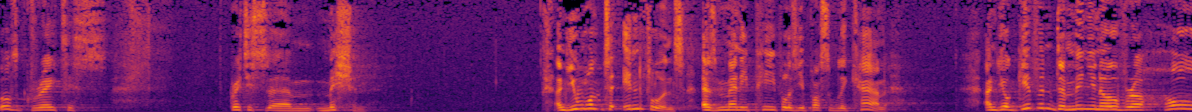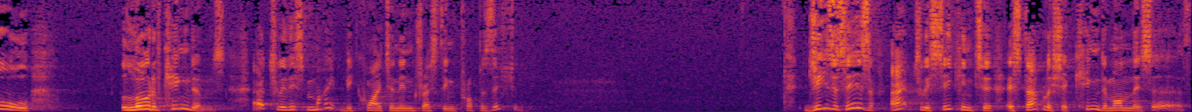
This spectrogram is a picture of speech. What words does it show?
world's greatest, greatest um, mission, and you want to influence as many people as you possibly can, and you're given dominion over a whole load of kingdoms, actually, this might be quite an interesting proposition. Jesus is actually seeking to establish a kingdom on this earth,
